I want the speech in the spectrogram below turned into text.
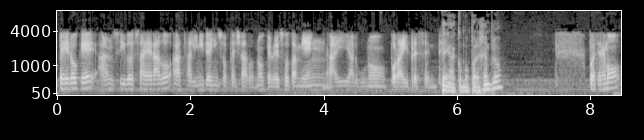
pero que han sido exagerados hasta límites insospechados, ¿no? Que de eso también hay algunos por ahí presentes. Venga, como por ejemplo. Pues tenemos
